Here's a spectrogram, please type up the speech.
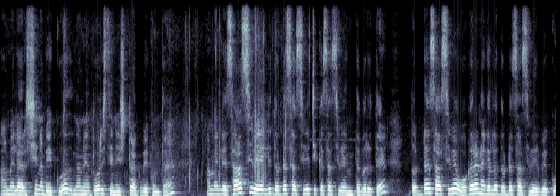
ಆಮೇಲೆ ಅರಿಶಿನ ಬೇಕು, ಅದು ನಾನು ತೋರಿಸ್ತೀನಿ ಎಷ್ಟು ಹಾಕಬೇಕು ಅಂತ. ಆಮೇಲೆ ಸಾಸಿವೆಯಲ್ಲಿ ದೊಡ್ಡ ಸಾಸಿವೆ, ಚಿಕ್ಕ ಸಾಸಿವೆ ಅಂತ ಬರುತ್ತೆ. ದೊಡ್ಡ ಸಾಸಿವೆ, ಒಗ್ಗರಣೆಗೆಲ್ಲ ದೊಡ್ಡ ಸಾಸಿವೆ ಇರಬೇಕು.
